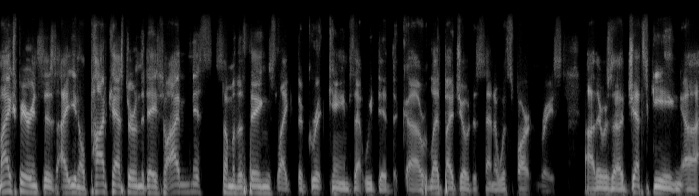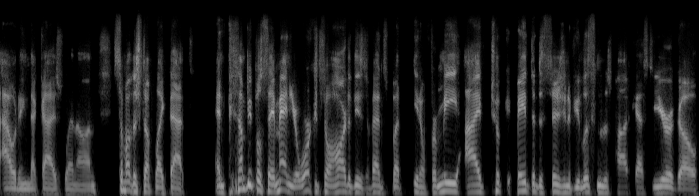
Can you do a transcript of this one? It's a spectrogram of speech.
My experience is, I you know podcast during the day, so I miss some of the things like the grit games that we did, uh, led by Joe DeSena with Spartan Race. Uh, there was a jet skiing uh, outing that guys went on, some other stuff like that. And some people say, man, you're working so hard at these events. But, you know, for me, I took made the decision, if you listen to this podcast a year ago,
